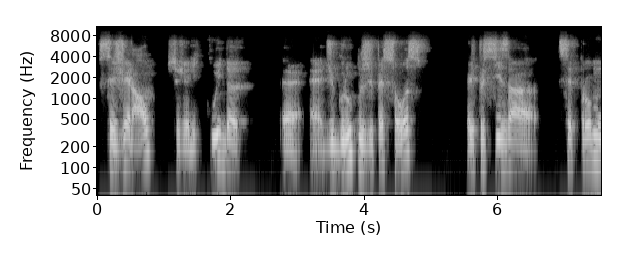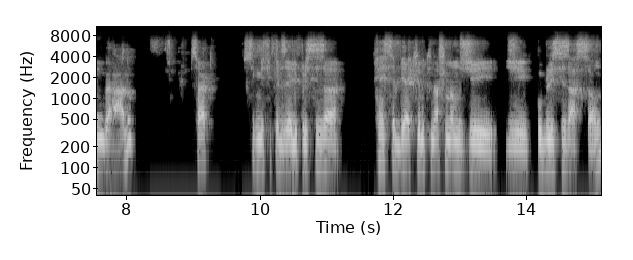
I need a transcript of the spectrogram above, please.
ser geral, ou seja, ele cuida é, é, de grupos de pessoas, ele precisa ser promulgado, certo? Significa dizer, ele precisa receber aquilo que nós chamamos de, de publicização,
